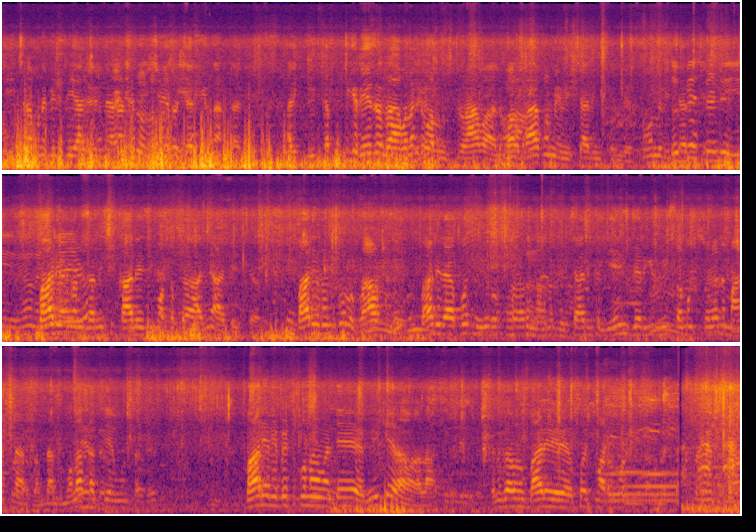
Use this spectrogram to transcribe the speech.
టీచర్ అమ్మని పిలిపియాల్సిందే అంటే విషయం ఏదో జరిగిందంట అది అది కరెక్ట్గా రీజన్ రావాలంటే వాళ్ళు రాకుండా మేము విచారించలేదు ఫోన్లో విచారించారు బాడీ ఉన్నంత నుంచి కాలేజీ మొత్తం అన్ని ఆపేశారు. బాడీ ఉన్నందుకు రావడం లేదు. బాడీ లేకపోతే మీరు వస్తారు నన్ను విచారించి ఏం జరిగింది? మీ సమక్షంలోనే మాట్లాడతాం. దాంట్లో ములాఖత్ ఏముంటుంది? అని పెట్టుకున్నామంటే మీకే రావాలా? కనుక బాడీ పోస్ట్ మార్టం కూడా.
